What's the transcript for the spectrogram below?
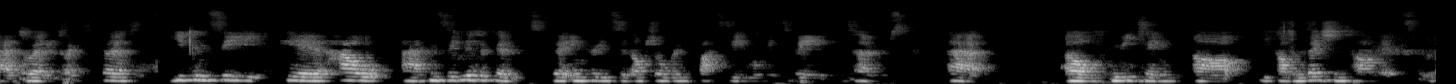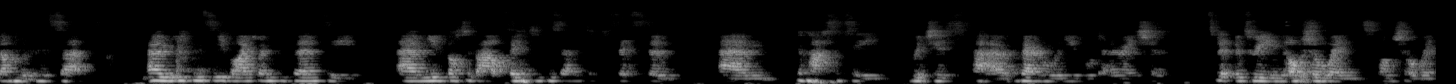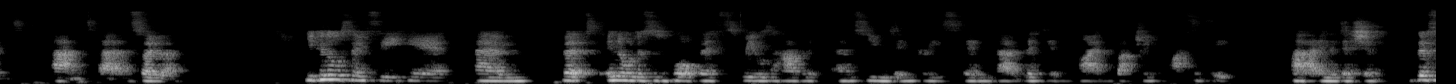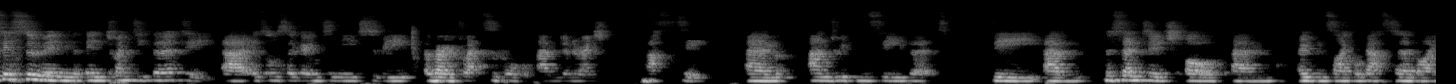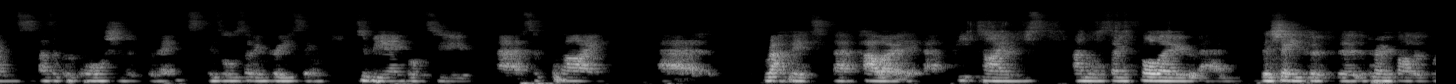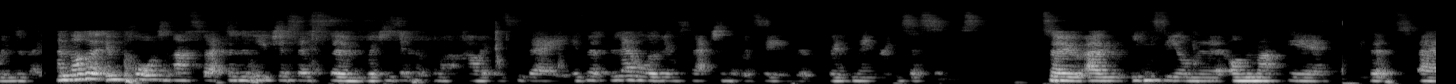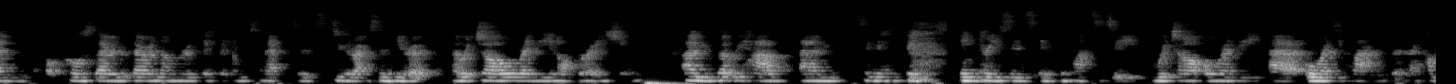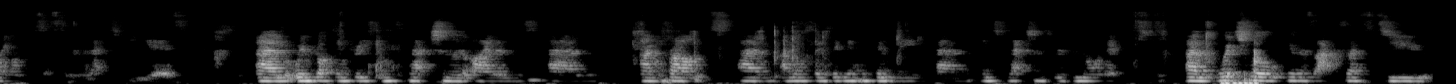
uh, to early 2030. You can see here how uh, significant the increase in offshore wind capacity will need to be in terms uh, of meeting our decarbonisation targets that the government has set um, you can see by 2030, um, you've got about 50% of the system um, capacity, which is uh, variable renewable generation, split between offshore wind, onshore wind, and uh, solar. You can also see here um, that in order to support this, we also have an assumed increase in uh, lithium ion battery capacity uh, in addition the system in, in 2030 uh, is also going to need to be a very flexible um, generation capacity. Um, and we can see that the um, percentage of um, open cycle gas turbines as a proportion of the mix is also increasing to be able to uh, supply uh, rapid uh, power at peak times and also follow um, the shape of the, the profile of wind. Another important aspect of the future system, which is different from how it is today, is that the level of interconnection that we're seeing with, with neighbouring systems. So um, you can see on the on the map here that um, of course there, there are a number of different interconnectors to the rest of Europe uh, which are already in operation. Um, but we have um, significant increases in capacity, which are already uh, already planned and are coming on the system in the next few years. Um, we've got increased interconnection with Ireland um, and France, um, and also significantly um, interconnections with the Nordics, which will give us access to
